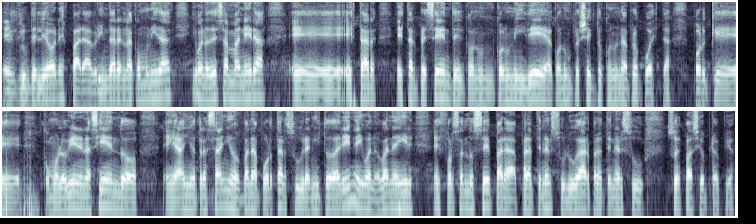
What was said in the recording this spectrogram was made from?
el Club de Leones para brindar en la comunidad y bueno, de esa manera eh, estar, estar presente con, un, con una idea, con un proyecto, con una propuesta, porque como lo vienen haciendo eh, año tras año van a aportar su granito de arena y bueno, van a ir esforzándose para, para tener su lugar, para tener su, su, espacio propio.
